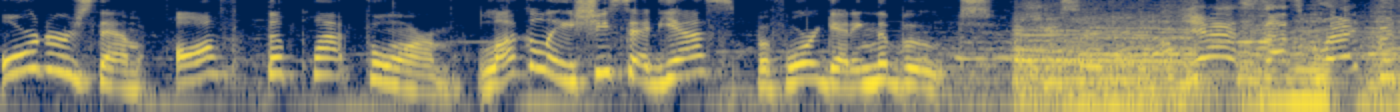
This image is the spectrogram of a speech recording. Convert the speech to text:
orders them off the platform. Luckily, she said yes before getting the boot. Yes, that's great, but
